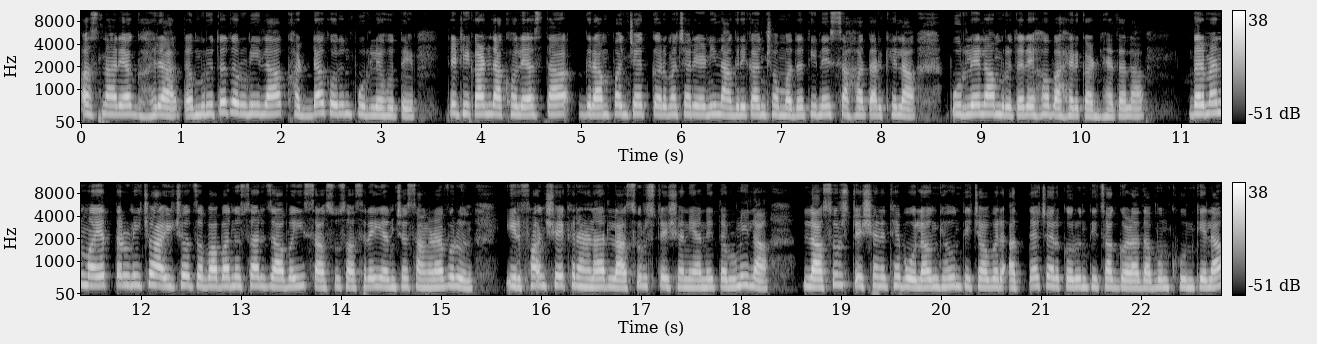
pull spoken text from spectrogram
असणाऱ्या घरात मृत तरुणीला खड्डा करून पुरले होते. ते ठिकाण दाखवले असता ग्रामपंचायत कर्मचारी आणि नागरिकांच्या मदतीने सहा तारखेला पुरलेला मृतदेह बाहेर काढण्यात आला. दरम्यान मयत तरुणीच्या आईच्या जबाबानुसार जावई सासू सासरे यांच्या सांगण्यावरून इरफान शेख राहणार लासूर स्टेशन याने तरुणीला लासूर स्टेशन येथे बोलावून घेऊन तिच्यावर अत्याचार करून तिचा गळा दाबून खून केला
